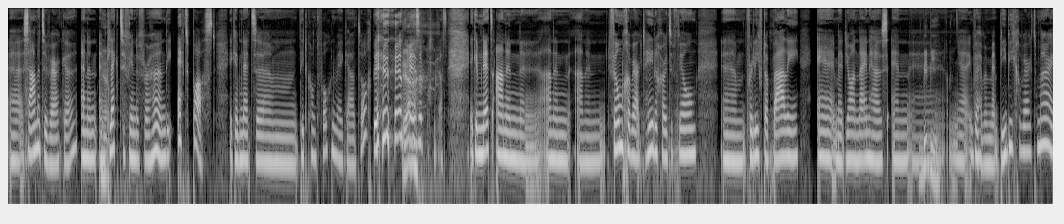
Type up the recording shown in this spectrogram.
eh, samen te werken en een, een Ja. plek te vinden voor hun die echt past. Ik heb net, ehm, dit komt volgende week aan, toch? Deze podcast. Ik heb net aan een, eh, aan een, aan een film gewerkt, hele grote film, ehm, Verliefd op Bali, en met Johan Nijnhuis en eh, Bibi. Ja, we hebben met Bibi gewerkt, maar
